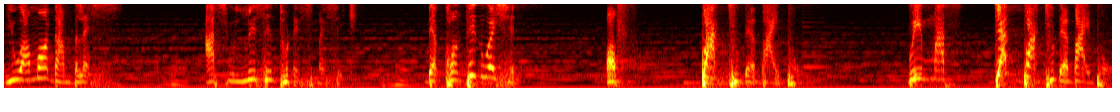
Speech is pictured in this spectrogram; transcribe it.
You are more than blessed as you listen to this message. The continuation of back to the Bible. We must get back to the Bible.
